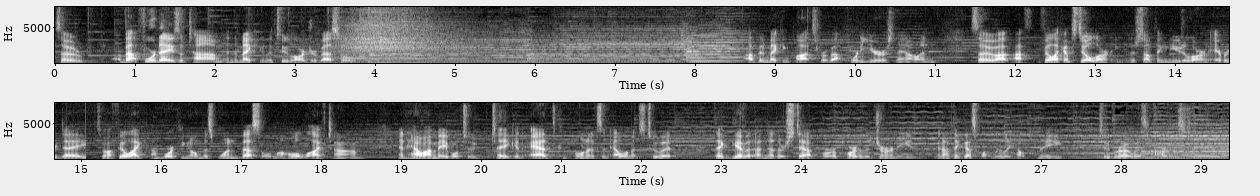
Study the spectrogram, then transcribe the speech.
So about four days of time in the making of the two larger vessels. I've been making pots for about 40 years now and so I, I, feel like I'm still learning. There's something new to learn every day. So I feel like I'm working on this one vessel my whole lifetime and how I'm able to take and add components and elements to it that give it another step or a part of the journey. And, and I think that's what really helps me to grow as an artist.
